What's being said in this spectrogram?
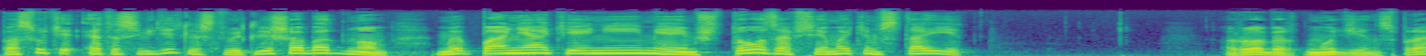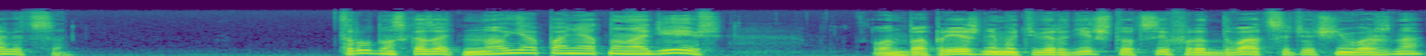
По сути, это свидетельствует лишь об одном. Мы понятия не имеем, что за всем этим стоит. Роберт Мудин справится? Трудно сказать, но я, понятно, надеюсь. Он по-прежнему твердит, что цифра 20 очень важна.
